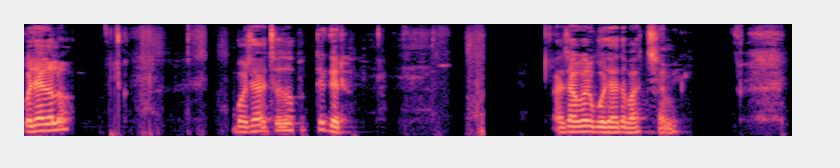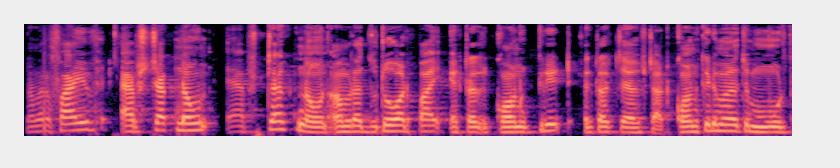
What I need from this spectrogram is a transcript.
বোঝা গেল? বোঝা যাচ্ছে তো প্রত্যেকের? আশা করি বোঝাতে পারছি আমি। Number five abstract noun abstract noun আমরা দুটো ওয়ার্ড পাই, একটা কনক্রিট একটা হচ্ছে অ্যাবস্ট্রাক্ট কনক্রিট মানে হচ্ছে মূর্ত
